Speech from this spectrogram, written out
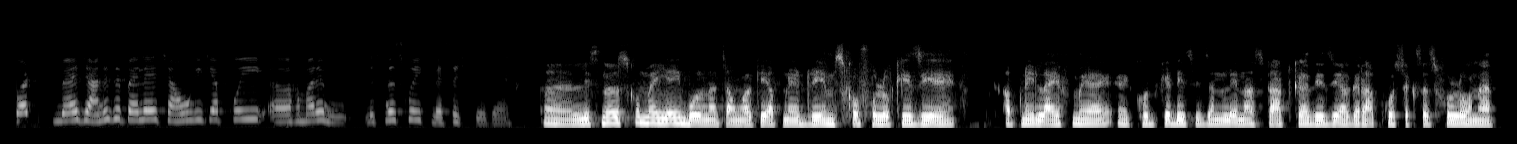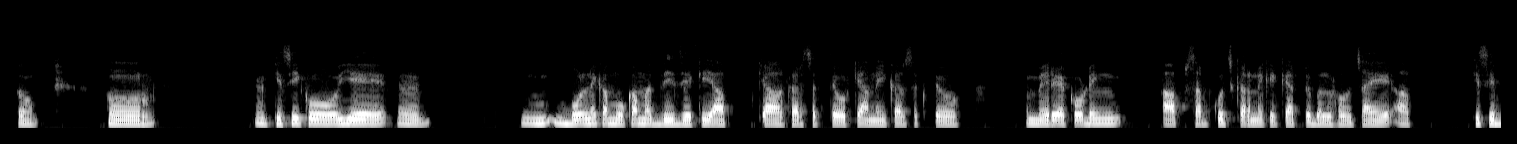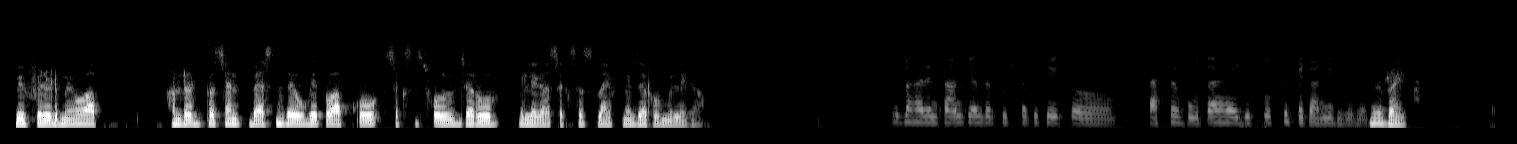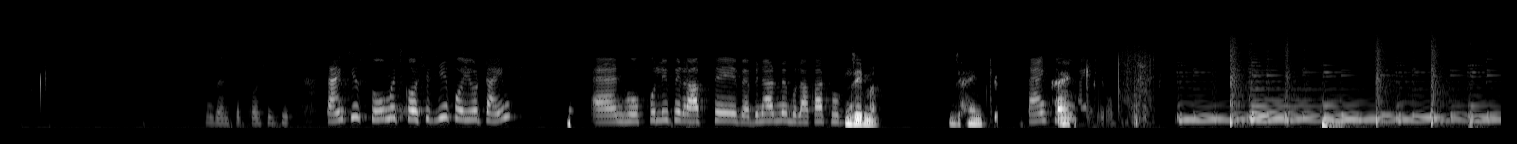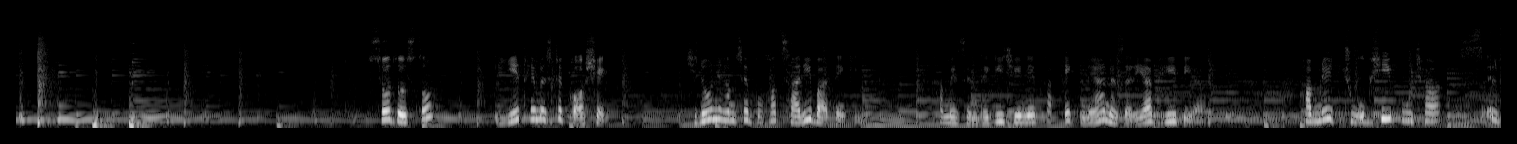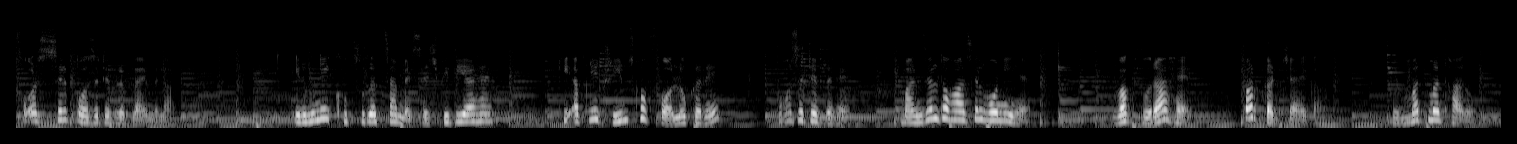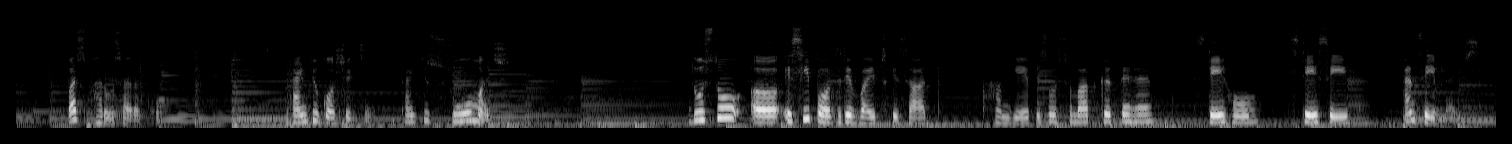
but मैं जाने से पहले चाहूँगी कि आप कोई uh, हमारे लिसनर्स को एक मैसेज दे दें। लिसनर्स को मैं यही बोलना चाहूँगा कि अपने ड्रीम्स को फॉलो कीजिए, अपनी लाइफ में खुद के डिसीज़न लेना स्टार्ट कर दीजिए अगर आपको सक्सेसफुल होना है तो। और किसी को ये बोलने का मौका मत दीजिए कि आप क्या कर सकते हो और क्या नहीं कर सकते हो। मेरे अकॉर्डिंग आप सब कुछ करने के कैपेबल हो, चाहे आप किसी भी फ़ील्ड में हो, आप हंड्रेड परसेंट बेस्ट दोगे तो आपको सक्सेसफुल ज़रूर मिलेगा सक्सेस लाइफ में ज़रूर मिलेगा। मतलब हर इंसान के अंदर कुछ ना कुछ एक फैक्टर होता है जिसको सिर्फ़ पहचानने की ज़रूरत है। Right well said Kaushik ji. Thank you so much Kaushik ji for your time and hopefully फिर आपसे वेबिनार में मुलाकात होगी। जी ma'am thank you thank you thank you so दोस्तों ये थे मिस्टर कौशिक, जिन्होंने हमसे बहुत सारी बातें की। हमें ज़िंदगी जीने का एक नया नज़रिया भी दिया। हमने जो भी पूछा, सिर्फ़ और सिर्फ़ पॉजिटिव रिप्लाई मिला। इन्होंने एक खूबसूरत सा मैसेज भी दिया है कि अपने ड्रीम्स को फॉलो करें पॉजिटिव रहे। मंजिल तो हासिल होनी है। वक्त बुरा है पर कट जाएगा। हिम्मत मत हारो। बस भरोसा रखो। Thank you Kaushik ji. Thank you so much दोस्तों इसी पॉजिटिव वाइब्स के साथ हम ये एपिसोड समाप्त करते हैं। Stay home stay safe and save lifes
